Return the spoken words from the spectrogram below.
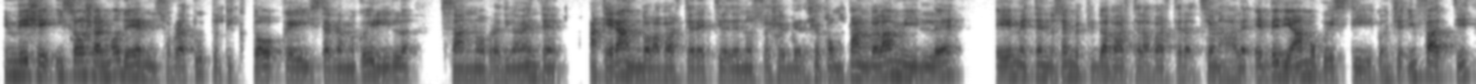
Invece i social moderni, soprattutto TikTok e Instagram con i reel, stanno praticamente hackerando la parte rettile del nostro cervello, cioè pompandola a mille e mettendo sempre più da parte la parte razionale e vediamo questi concetti. Infatti,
